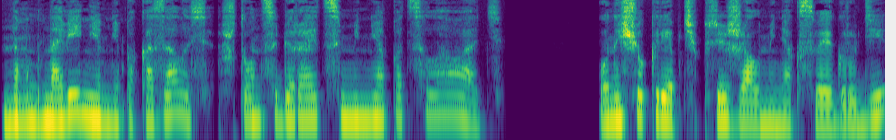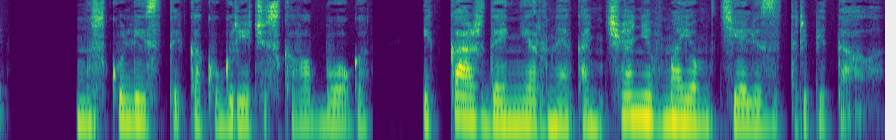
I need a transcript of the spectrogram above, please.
На мгновение мне показалось, что он собирается меня поцеловать. Он еще крепче прижал меня к своей груди, мускулистый, как у греческого бога, и каждое нервное окончание в моем теле затрепетало.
